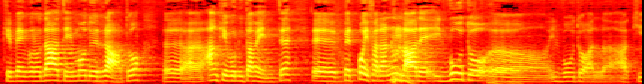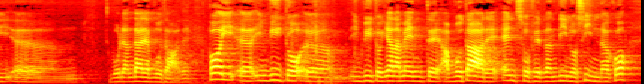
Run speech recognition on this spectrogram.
che vengono date in modo errato, eh, anche volutamente, eh, per poi far annullare il voto, eh, il voto al, a chi eh, vuole andare a votare. Poi invito, invito chiaramente a votare Enzo Ferrandino sindaco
